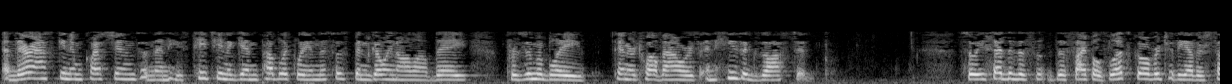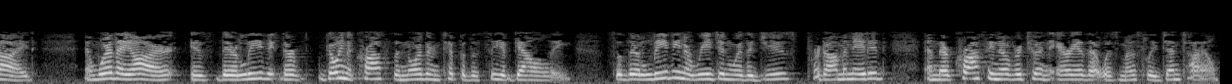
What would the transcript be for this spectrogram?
and they're asking him questions, and then he's teaching again publicly, and this has been going on all day, presumably 10 or 12 hours, and he's exhausted. So he said to the disciples, let's go over to the other side. And where they are is they're leaving, they're going across the northern tip of the Sea of Galilee. So they're leaving a region where the Jews predominated and they're crossing over to an area that was mostly Gentile,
